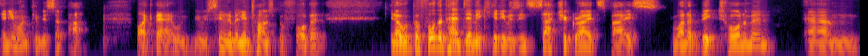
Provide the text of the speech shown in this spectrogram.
Anyone can miss a putt like that. We've seen it a million times before, but you know, before the pandemic hit, he was in such a great space, won a big tournament, um,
